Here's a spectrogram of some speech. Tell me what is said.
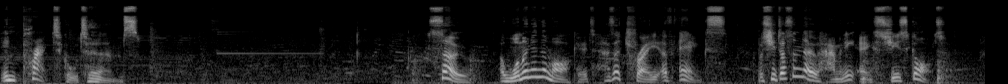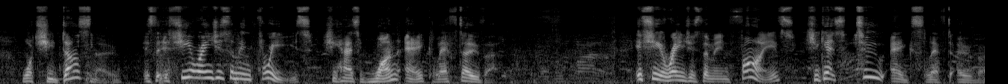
in practical terms. So, a woman in the market has a tray of eggs, but she doesn't know how many eggs she's got. What she does know is that if she arranges them in threes, she has one egg left over. If she arranges them in fives, she gets two eggs left over.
